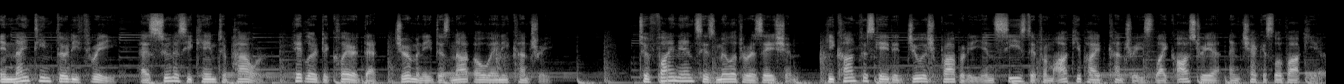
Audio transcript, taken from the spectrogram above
In 1933, as soon as he came to power, Hitler declared that Germany does not owe any country. To finance his militarization, he confiscated Jewish property and seized it from occupied countries like Austria and Czechoslovakia.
